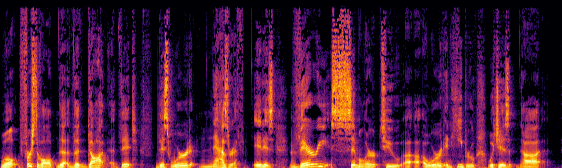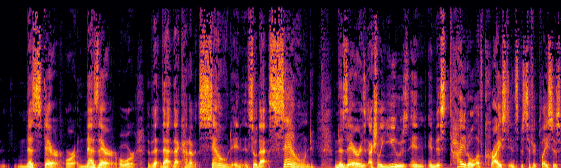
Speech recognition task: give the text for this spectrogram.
Well, first of all, the the dot that this word Nazareth it is very similar to a, a word in Hebrew, which is uh, Nester or Nazer or that, that, that kind of sound. And, and, so that sound, Nazer, is actually used in, in this title of Christ in specific places,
